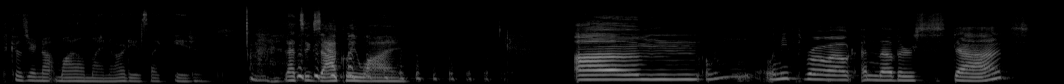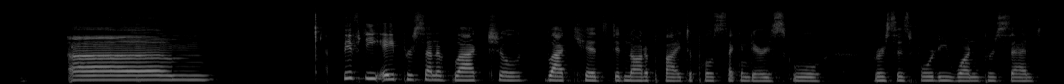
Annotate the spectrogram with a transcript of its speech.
It's because you're not model minorities like Asians. That's exactly why. Um, let me let me throw out another stat. Um, fifty-eight percent of black chil- black kids did not apply to post-secondary school, versus forty-one percent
